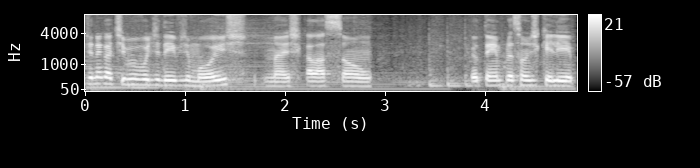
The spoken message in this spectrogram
De negativo eu vou de David Moyes, na escalação eu tenho a impressão de que ele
